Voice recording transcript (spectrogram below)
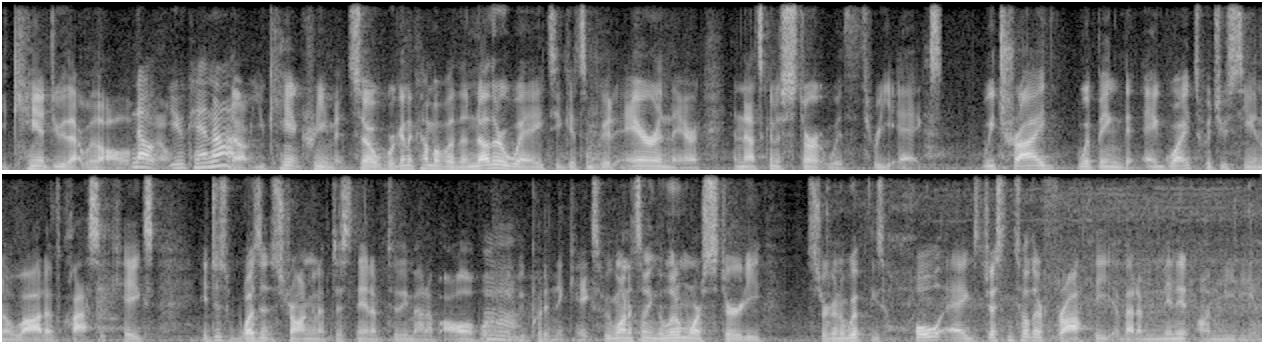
You can't do that with olive no, oil. No, you cannot. No, you can't cream it. So we're gonna come up with another way to get some good air in there, and that's gonna start with three eggs. We tried whipping the egg whites, which you see in a lot of classic cakes. It just wasn't strong enough to stand up to the amount of olive oil mm. that we put in the cake. So we wanted something a little more sturdy. So we're gonna whip these whole eggs just until they're frothy, about a minute on medium.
